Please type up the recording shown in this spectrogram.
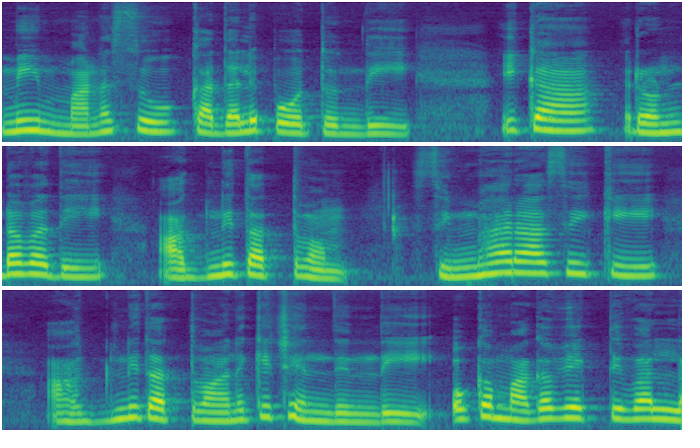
మీ మనసు కదలిపోతుంది. ఇక రెండవది అగ్నితత్వం. సింహరాశికి అగ్నితత్వానికి చెందింది. ఒక మగ వ్యక్తి వల్ల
